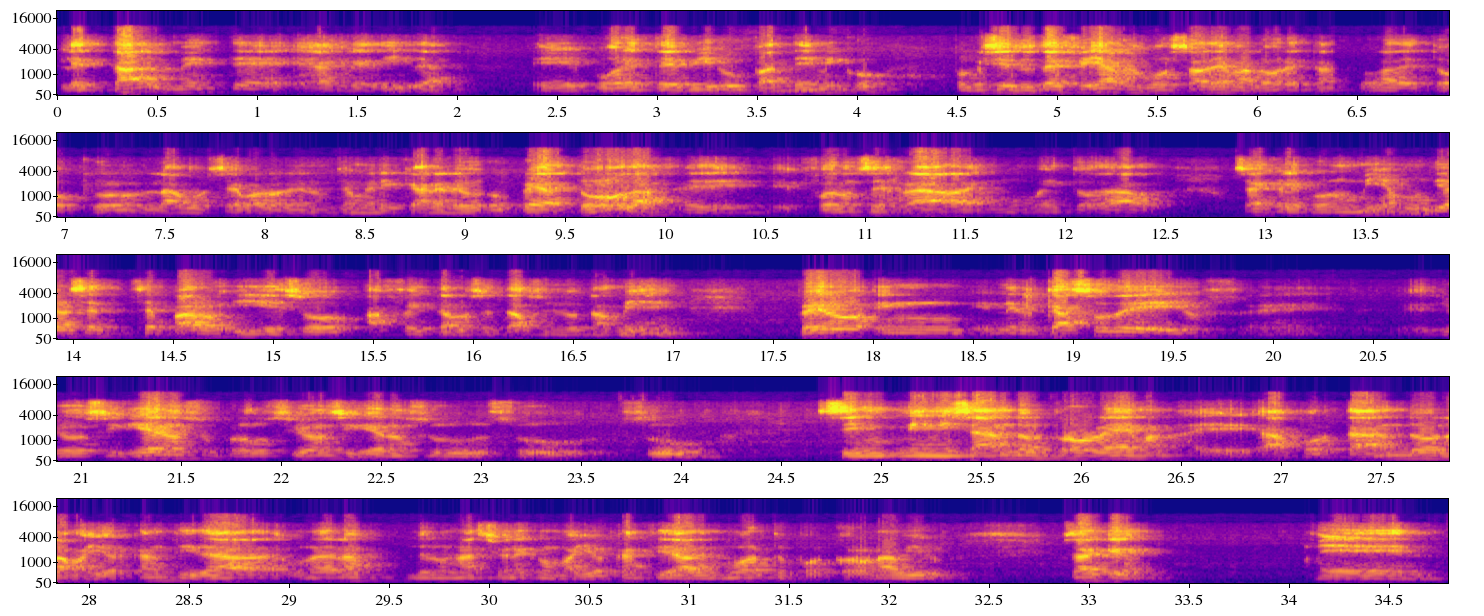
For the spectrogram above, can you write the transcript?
letalmente agredida eh, por este virus pandémico, porque si tú te fijas, las bolsas de valores, tanto la de Tokio, la bolsa de valores norteamericana, la europea, todas eh, fueron cerradas en un momento dado. O sea que la economía mundial se, se, paró y eso afecta a los Estados Unidos también. Pero en, en el caso de ellos, eh, ellos siguieron su producción, siguieron su, su, su minimizando el problema, eh, aportando la mayor cantidad, una de las, de las naciones con mayor cantidad de muertos por coronavirus. O sea que eh,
